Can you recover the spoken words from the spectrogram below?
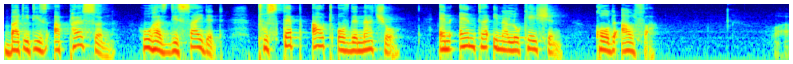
but it is a person who has decided to step out of the natural and enter in a location called Alpha. Wow.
